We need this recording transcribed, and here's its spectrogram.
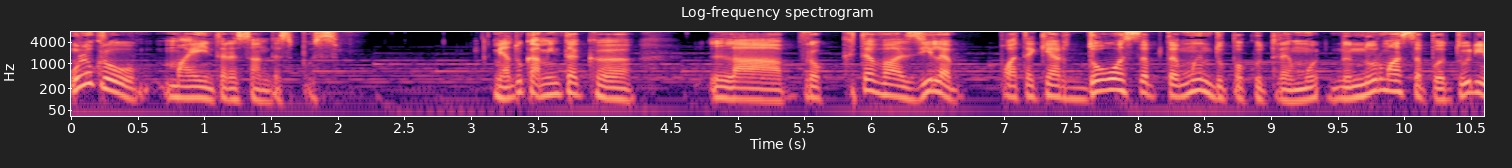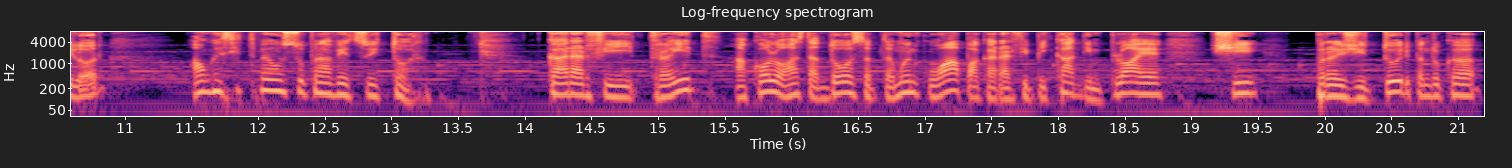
Un lucru mai interesant de spus. Mi-aduc aminte că la vreo câteva zile, poate chiar două săptămâni după cutremur, în urma săpăturilor, au găsit pe un supraviețuitor care ar fi trăit acolo astea două săptămâni cu apa care ar fi picat din ploaie și prăjituri pentru că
